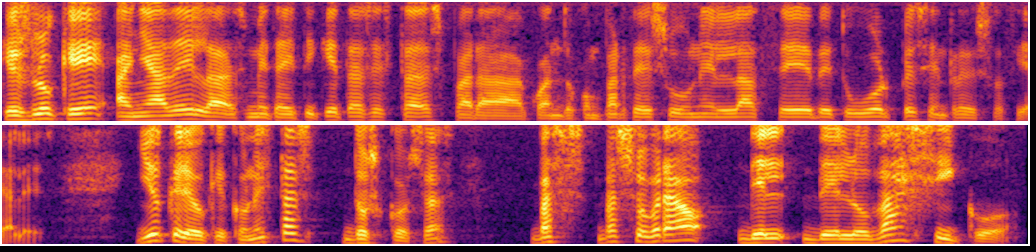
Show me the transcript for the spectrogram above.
que es lo que añade las metaetiquetas estas para cuando compartes un enlace de tu WordPress en redes sociales. Yo creo que con estas dos cosas vas, sobrado de, lo básico,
